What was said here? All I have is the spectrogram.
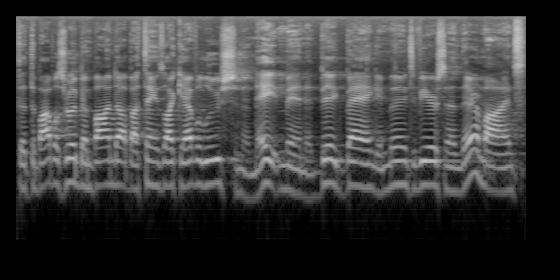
That the Bible's really been bound up by things like evolution and ape men and Big Bang and millions of years, and in their minds,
